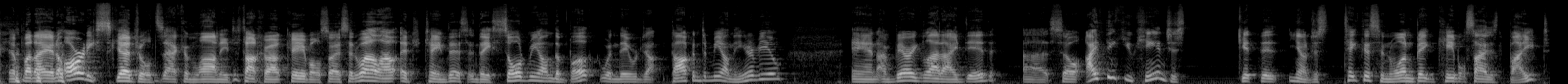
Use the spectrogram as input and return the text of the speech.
but I had already scheduled Zach and Lonnie to talk about cable, so I said, "Well, I'll entertain this." And they sold me on the book when they were talking to me on the interview, and I'm very glad I did. Uh, so I think you can just get the, you know, just take this in one big cable-sized bite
